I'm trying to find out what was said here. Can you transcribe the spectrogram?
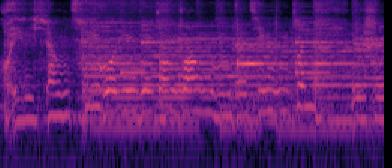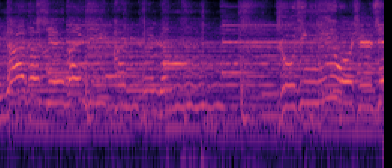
回想起我跌跌撞撞的青春，你是那个写满遗憾的人。如今你我之间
